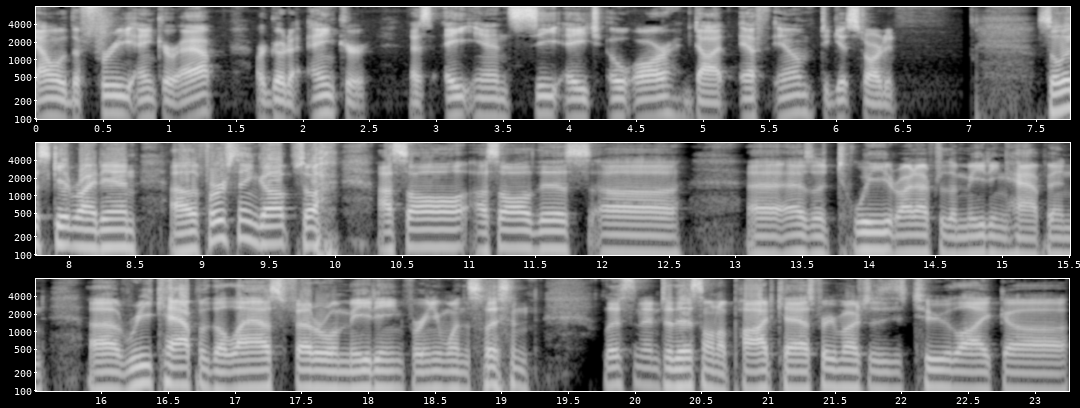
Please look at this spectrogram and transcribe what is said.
Download the free Anchor app or go to Anchor, that's A N C H O R dot FM to get started. So let's get right in. Uh, the first thing up, so I saw I saw this uh, uh, as a tweet right after the meeting happened. Uh, recap of the last federal meeting for anyone that's listening listening to this on a podcast. Pretty much these two like uh,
